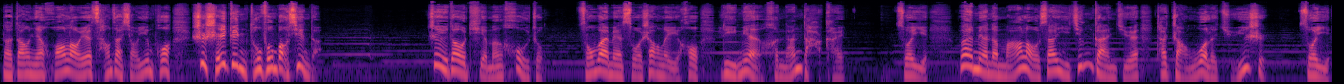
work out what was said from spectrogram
那当年黄老爷藏在小阴坡，是谁给你通风报信的？”这道铁门厚重，从外面锁上了以后，里面很难打开。所以，外面的马老三已经感觉他掌握了局势，所以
